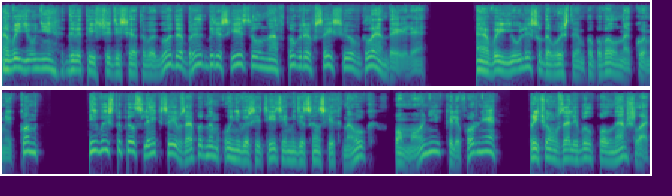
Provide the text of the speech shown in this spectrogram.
В июне 2010 года Брэдбери съездил на автограф-сессию в Глендейле, а в июле с удовольствием побывал на Комик-кон и выступил с лекцией в Западном университете медицинских наук в Помоне, Калифорния, причем в зале был полный аншлаг.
